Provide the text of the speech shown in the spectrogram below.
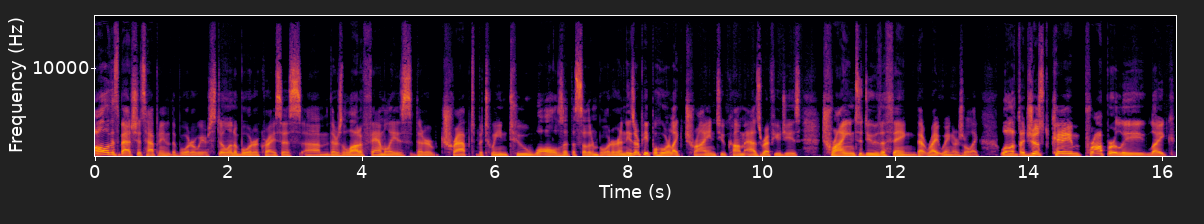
all of this bad shit's happening at the border. We are still in a border crisis. Um, there's a lot of families that are trapped between two walls at the southern border. And these are people who are like trying to come as refugees, trying to do the thing that right wingers are like, well, if they just came properly, like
